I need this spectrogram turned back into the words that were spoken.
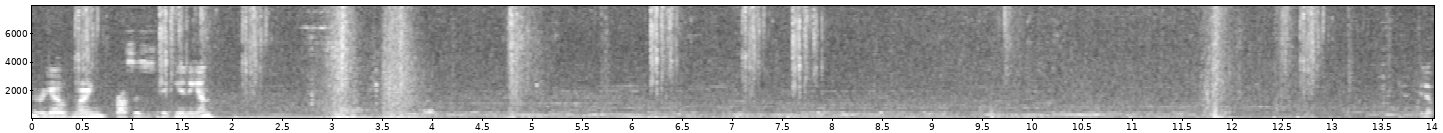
There, we go. Learning process is kicking in again. Yep,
